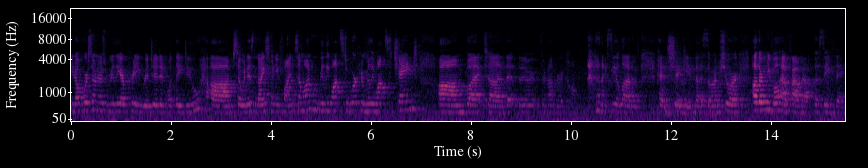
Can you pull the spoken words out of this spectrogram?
you know, horse owners really are pretty rigid in what they do. Um, so it is nice when you find someone who really wants to work and really wants to change. Um, but uh, they're, they're not very common. and I see a lot of heads shaking, so I'm sure other people have found out the same thing.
